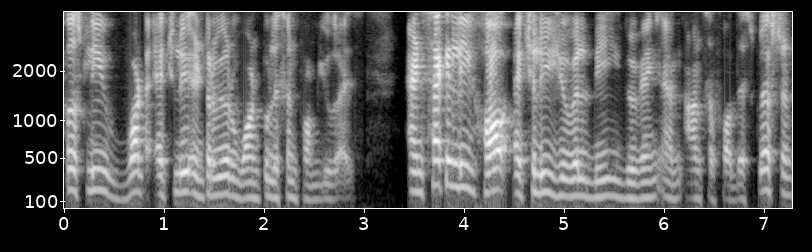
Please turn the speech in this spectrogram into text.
Firstly, what actually interviewer want to listen from you guys. And secondly, how actually you will be giving an answer for this question.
